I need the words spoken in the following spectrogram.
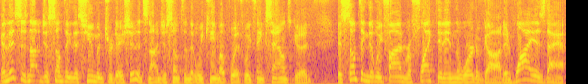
And this is not just something that's human tradition. It's not just something that we came up with we think sounds good. It's something that we find reflected in the Word of God. And why is that?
